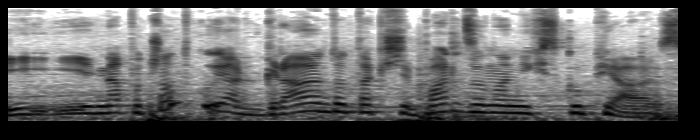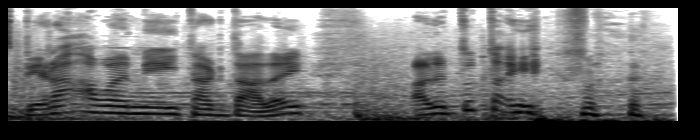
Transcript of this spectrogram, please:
I, I, na początku jak grałem, to tak się bardzo na nich skupiałem, zbierałem je i tak dalej, ale tutaj...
